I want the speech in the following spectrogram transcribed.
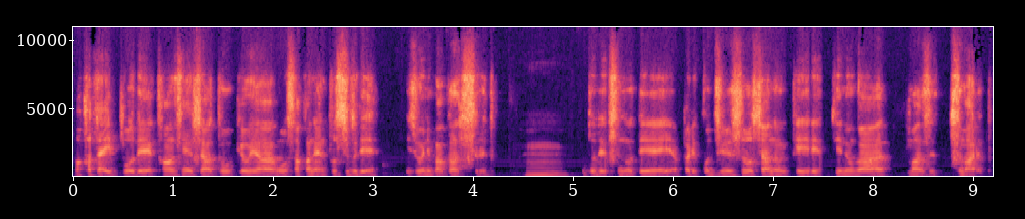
まあ、片一方で感染者は東京や大阪の都市部で非常に爆発するということですので、うん、やっぱりこう重症者の受け入れっていうのがまず詰まると。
